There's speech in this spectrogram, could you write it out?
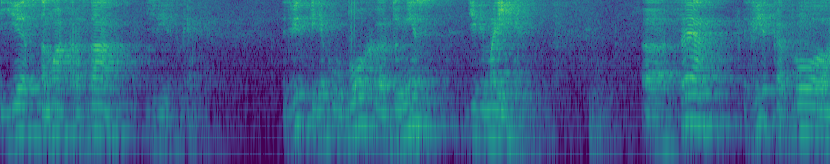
є сама краса звістки. Звістки, яку Бог доніс Діві Марії. Е, Це звістка про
